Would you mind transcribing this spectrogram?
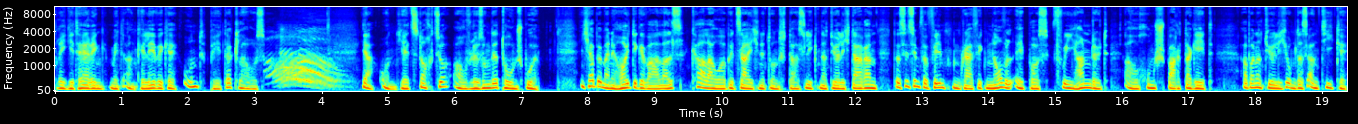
Brigitte Hering mit Anke Lewecke und Peter Klaus. Ja, und jetzt noch zur Auflösung der Tonspur. Ich habe meine heutige Wahl als Karlauer bezeichnet und das liegt natürlich daran, dass es im verfilmten Graphic Novel Epos 300 auch um Sparta geht, aber natürlich um das Antike,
